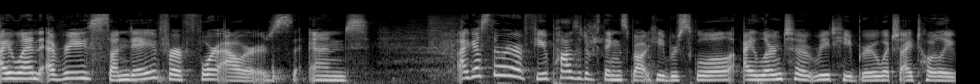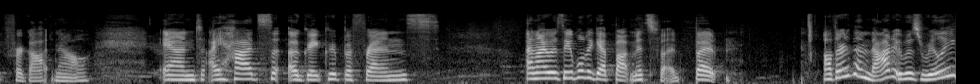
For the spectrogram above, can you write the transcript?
I went every Sunday for four hours, and I guess there were a few positive things about Hebrew school. I learned to read Hebrew, which I totally forgot now. And I had a great group of friends, and I was able to get bat mitzvah. But other than that, it was really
